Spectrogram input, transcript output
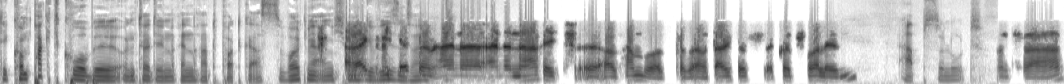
die Kompaktkurbel unter den Rennrad-Podcasts. Wollten wir eigentlich mal Erreicht mich gewesen gestern sein. eine, eine Nachricht äh, aus Hamburg. Pass auf, darf ich das äh, kurz vorlesen? Absolut. Und zwar,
